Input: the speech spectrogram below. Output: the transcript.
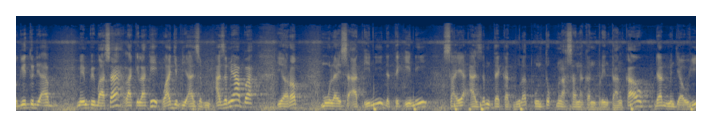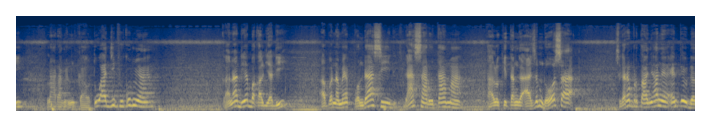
Begitu dia mimpi basah, laki-laki wajib diazam. Azamnya apa? Ya Rob, mulai saat ini, detik ini, saya azam tekad bulat untuk melaksanakan perintah engkau dan menjauhi larangan engkau. Itu wajib hukumnya. Karena dia bakal jadi apa namanya pondasi dasar utama. Kalau kita nggak azam dosa. Sekarang pertanyaannya, ente udah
